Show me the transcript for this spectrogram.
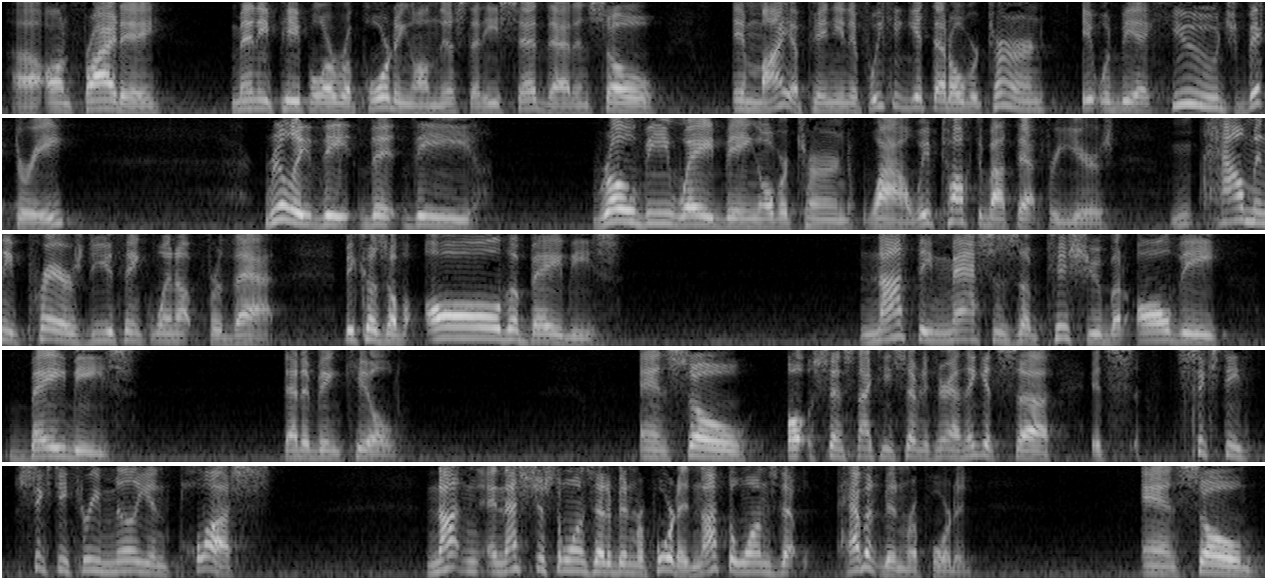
uh, on Friday many people are reporting on this that he said that. And so, in my opinion, if we could get that overturned, it would be a huge victory. Really, the, the, the Roe v. Wade being overturned, wow, we've talked about that for years. How many prayers do you think went up for that? Because of all the babies, not the masses of tissue, but all the babies that have been killed. And so, oh, since 1973, I think it's, uh, it's 60, 63 million plus. Not, and that's just the ones that have been reported, not the ones that haven't been reported. And so,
